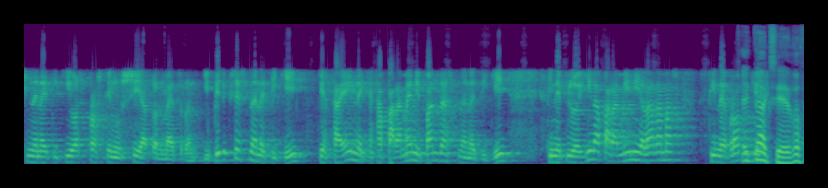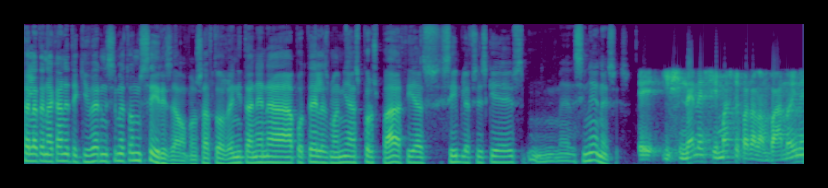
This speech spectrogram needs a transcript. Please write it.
συνενετική ως προς την ουσία των μέτρων. Υπήρξε συνενετική και θα είναι και θα παραμένει πάντα συνενετική στην επιλογή να παραμείνει η Ελλάδα μας στην Ευρώπη. Εντάξει, και... εδώ θέλατε να κάνετε κυβέρνηση με τον ΣΥΡΙΖΑ όμως. Αυτό δεν ήταν ένα αποτέλεσμα μιας προσπάθειας σύμπλευσης και συνένεσης. Ε, η συνένεσή μας, το επαναλαμβάνω, είναι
